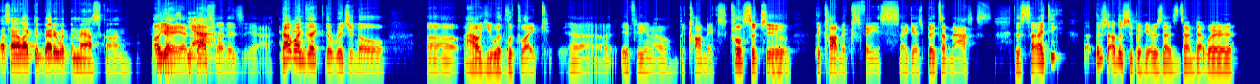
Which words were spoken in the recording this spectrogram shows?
I was saying I liked it better with the mask on. Oh yeah, Yes. yeah. Yeah. That's one is yeah. That one's like the original. Uh, how he would look like uh if you know the comics closer to the comics face, I guess. But it's a mask this time. I think th- there's other superheroes that's done that where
